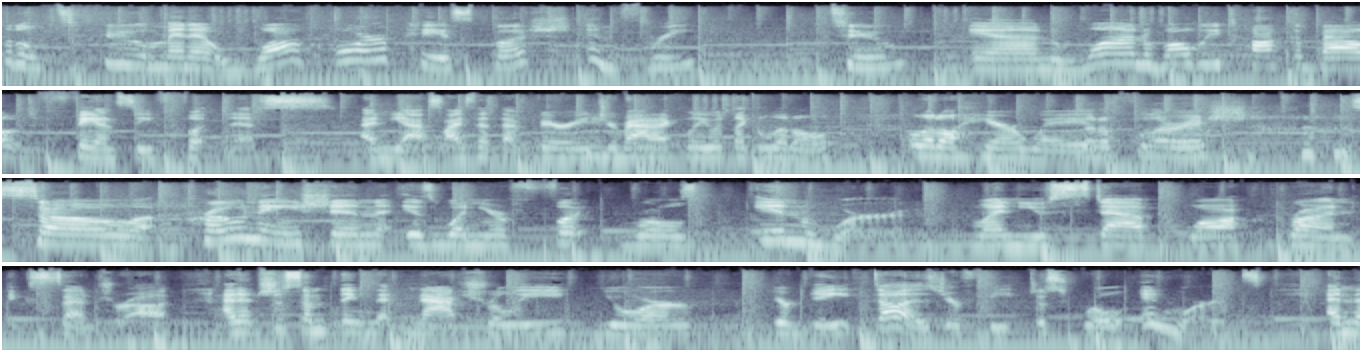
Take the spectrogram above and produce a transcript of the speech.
little two minute walk or pace push in three, two, and one while we talk about fancy footness. And yes, I said that very mm-hmm. dramatically with like a little a little hair wave. A little flourish. So, pronation is when your foot rolls inward when you step, walk, run, etc. And it's just something that naturally your your gait does. Your feet just roll inwards. And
